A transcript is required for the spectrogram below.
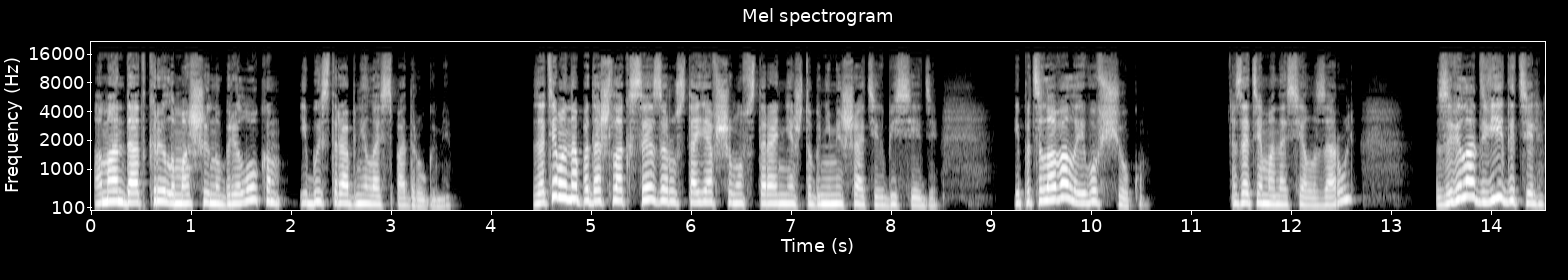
Аманда открыла машину брелоком и быстро обнялась с подругами. Затем она подошла к Цезару, стоявшему в стороне, чтобы не мешать их беседе, и поцеловала его в щеку. Затем она села за руль, завела двигатель,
